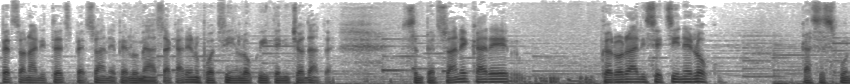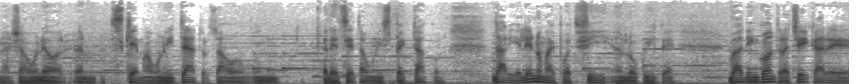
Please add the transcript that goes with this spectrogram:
personalități, persoane pe lumea asta care nu pot fi înlocuite niciodată. Sunt persoane care cărora li se ține locul, ca să spun așa uneori, în schema unui teatru sau în rețeta unui spectacol, dar ele nu mai pot fi înlocuite. Ba din contra, cei care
